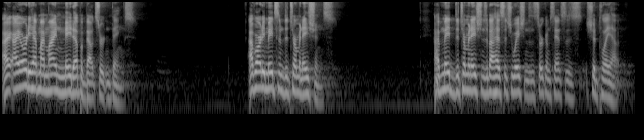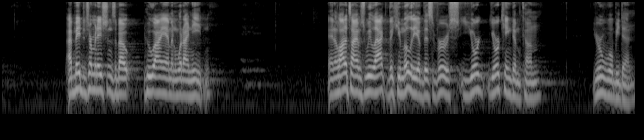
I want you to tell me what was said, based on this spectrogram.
I, I already have my mind made up about certain things. I've already made some determinations. I've made determinations about how situations and circumstances should play out. I've made determinations about who I am and what I need. And a lot of times we lack the humility of this verse your, your kingdom come, your will be done.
